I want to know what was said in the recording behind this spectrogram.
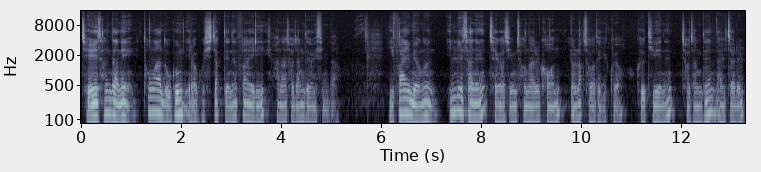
제일 상단에 통화 녹음이라고 시작되는 파일이 하나 저장되어 있습니다. 이 파일명은 114는 제가 지금 전화를 건 연락처가 되겠고요. 그 뒤에는 저장된 날짜를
